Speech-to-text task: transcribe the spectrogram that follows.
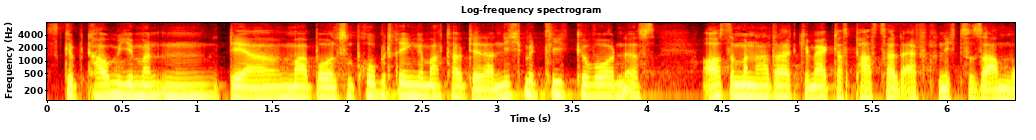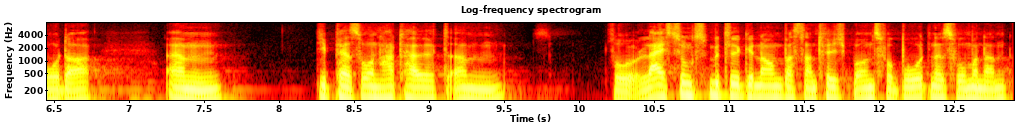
es gibt kaum jemanden, der mal bei uns ein Probetraining gemacht hat, der dann nicht Mitglied geworden ist. Außer man hat halt gemerkt, das passt halt einfach nicht zusammen oder ähm, die Person hat halt ähm, so Leistungsmittel genommen, was natürlich bei uns verboten ist, wo man dann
